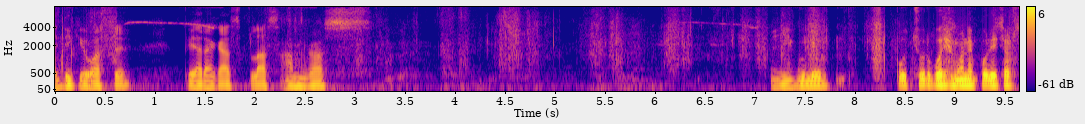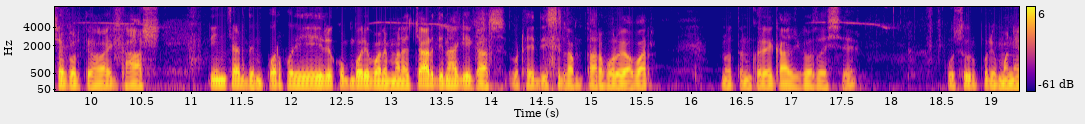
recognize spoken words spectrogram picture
এদিকেও আছে পেয়ারা গাছ প্লাস আম গাছ। এইগুলোর প্রচুর পরিমাণে পরিচর্যা করতে হয়। ঘাস তিন চার দিন পর পরই এইরকম পরিমাণে মানে চার দিন আগে গাছ উঠাই দিয়েছিলাম তারপরে আবার নতুন করে গাছ গজাইছে। প্রচুর পরিমাণে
